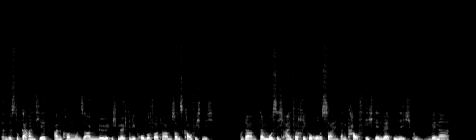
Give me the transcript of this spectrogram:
dann wirst du garantiert ankommen und sagen, nö, ich möchte die Probefahrt haben, sonst kaufe ich nicht. Und da, da muss ich einfach rigoros sein. Dann kaufe ich den Welpen nicht. Und wenn er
